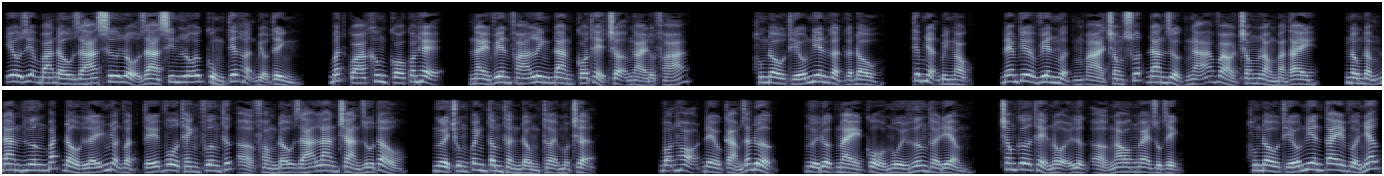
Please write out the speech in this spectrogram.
Yêu diệm ban đầu giá sư lộ ra xin lỗi cùng tiết hận biểu tình, bất quá không có quan hệ, này viên phá linh đan có thể trợ ngài đột phá. Hùng đầu thiếu niên gật gật đầu, tiếp nhận bình ngọc, đem kia viên mượt mà trong suốt đan dược ngã vào trong lòng bàn tay, nồng đậm đan hương bắt đầu lấy nhuận vật tế vô thanh phương thức ở phòng đấu giá lan tràn du tẩu, người chung quanh tâm thần đồng thời một trận. Bọn họ đều cảm giác được, người được này cổ mùi hương thời điểm, trong cơ thể nội lực ở ngao ngoe dục dịch. Hùng đầu thiếu niên tay vừa nhấc,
